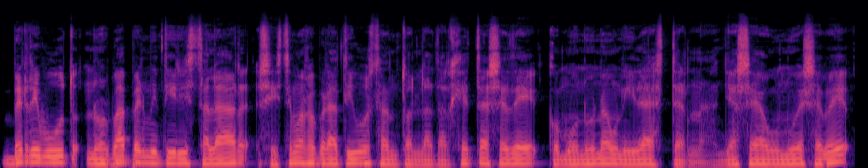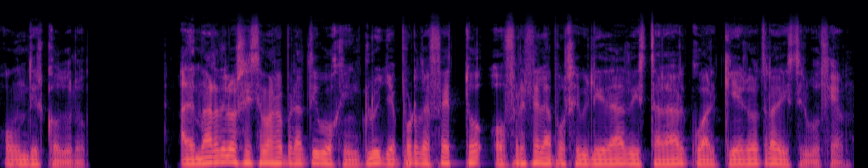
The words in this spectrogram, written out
Berryboot nos va a permitir instalar sistemas operativos tanto en la tarjeta SD como en una unidad externa, ya sea un USB o un disco duro. Además de los sistemas operativos que incluye por defecto, ofrece la posibilidad de instalar cualquier otra distribución.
